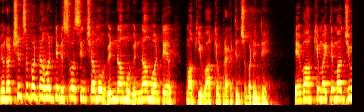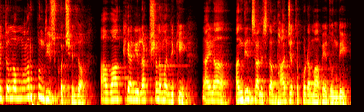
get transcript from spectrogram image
మేము రక్షించబడ్డామంటే విశ్వసించాము విన్నాము విన్నాము అంటే మాకు ఈ వాక్యం ప్రకటించబడింది. ఏ వాక్యం అయితే మా జీవితంలో మార్పును తీసుకొచ్చిందో ఆ వాక్యాన్ని లక్షల మందికి ఆయన అందించాల్సిన బాధ్యత కూడా మా మీద ఉంది.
